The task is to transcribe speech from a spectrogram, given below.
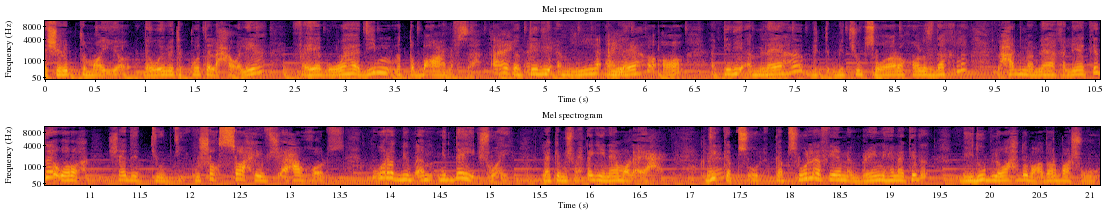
شربت مية دوبت الكتل اللي حواليها فهي جواها دي مطبقة على نفسها. أيوة. ببتدي أمليها أملاها آه ابتدي أملاها بت- ب tube صغيرة خالص داخلة لحد ما أملاها أخليها كده وأروح شاد ال tube دي. والشخص صاحي مفيش أي حاجة خالص. مجرد بيبقى متضايق شوية لكن مش محتاج ينام ولا أي حاجة. دي الكبسوله كبسولة فيها membrane هنا كده بيدوب لوحده بعد أربع شهور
